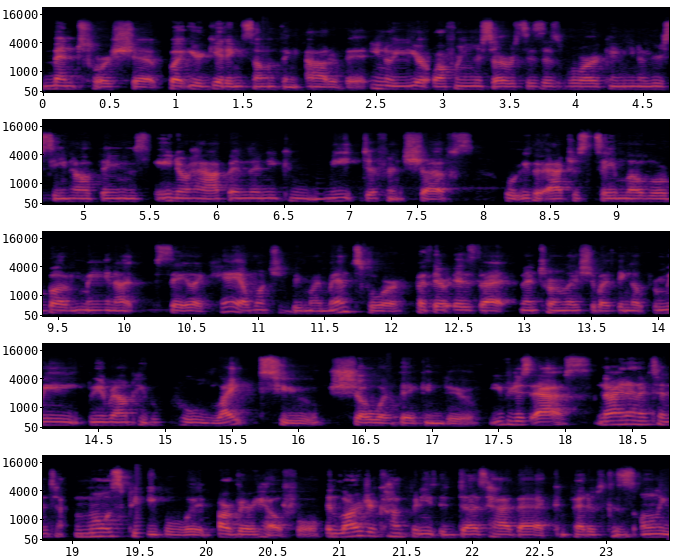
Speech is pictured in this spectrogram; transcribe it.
mentorship, but you're getting something out of it. You know, you're offering your services as work and, you know, you're seeing how things, you know, happen. Then you can meet different chefs who are either at your same level or above. You may not say like, "Hey, I want you to be my mentor," but there is that mentor relationship. I think for me, being around people who like to show what they can do. If you just ask, nine out of ten, times, most people would are very helpful. In larger companies, it does have that competitive because it's only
